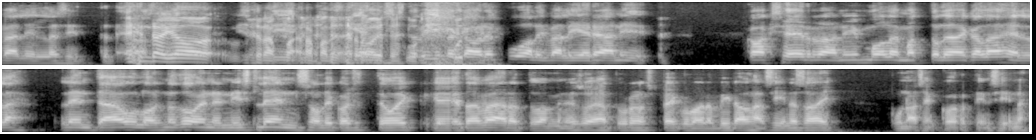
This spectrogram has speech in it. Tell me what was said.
välillä sitten. Taas. No joo, se rapa, rapa, roiskuu. Viime kauden puolivälierää, niin kaksi herraa, niin molemmat oli aika lähellä lentää ulos. No toinen niistä lens, oliko sitten oikea tai väärä tuominen, se on ihan turha spekuloida. Vidalhan siinä sai punaisen kortin siinä,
